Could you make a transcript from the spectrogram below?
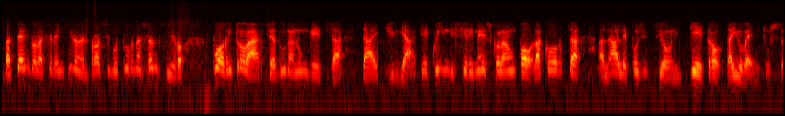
battendo la Fiorentina nel prossimo turno a San Siro, può ritrovarsi ad una lunghezza dai Gigliati e quindi si rimescola un po' la corsa alle posizioni dietro la Juventus.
